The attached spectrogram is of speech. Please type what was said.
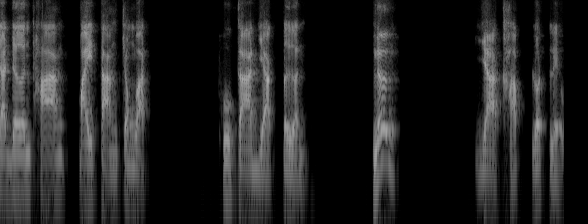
จะเดินทางไปต่างจังหวัด ผู้การอยากเตือนหนึ่งอย่าขับรถเร็ว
